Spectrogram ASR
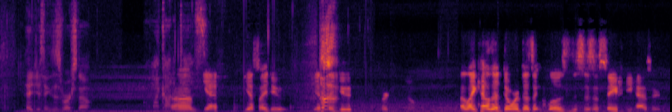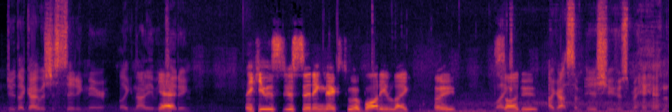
hey, do you think this works now? Oh my god, Um, yes, yes, I do. Yes, I do. Work now. I like how the door doesn't close. This is a safety hazard. Dude, that guy was just sitting there. Like, not even Yeah. kidding. Like he was just sitting next to a body, like, hey, Like- saw dude. I got some issues, man.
